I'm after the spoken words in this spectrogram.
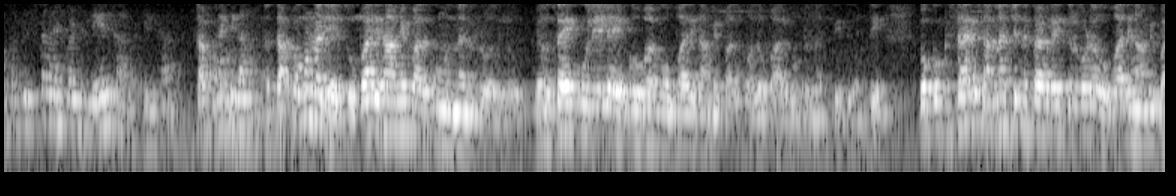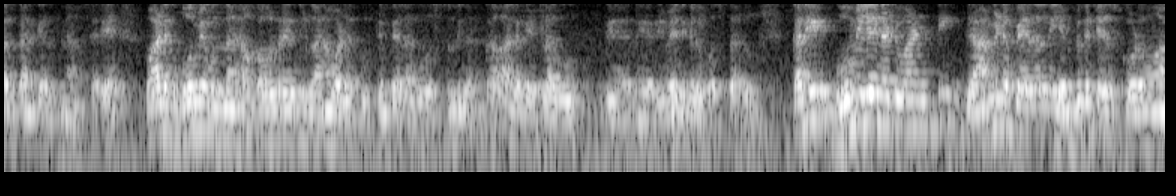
ఒక సిస్టమ్ అనేటువంటిది లేదు కాబట్టి ఇంకా. తప్పకుండా. చేయొచ్చు. ఉపాధి హామీ పథకం ఉందని రోజులు. వ్యవసాయ కూలీలే ఎక్కువ భాగం ఉపాధి హామీ పథకంలో పాల్గొంటున్న స్థితి ఉంది. ఒక్కొక్కసారి సన్న చిన్నకారు రైతులు కూడా ఉపాధి హామీ పథకానికి వెళ్తున్నా సరే వాళ్ళకి భూమి ఉందనో కౌలు రైతులుగానో వాళ్ళకి గుర్తింపు ఎలాగో వస్తుంది కనుక వాళ్ళకి ఎట్లాగూ నివేదికలకు వస్తారు. కానీ భూమి లేనటువంటి గ్రామీణ పేదల్ని ఎంపిక చేసుకోవడం ఆ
